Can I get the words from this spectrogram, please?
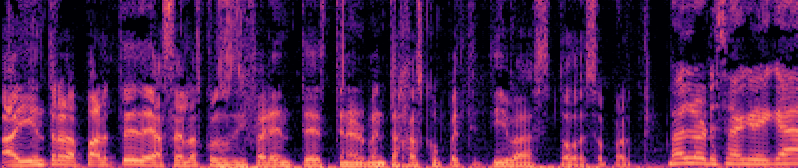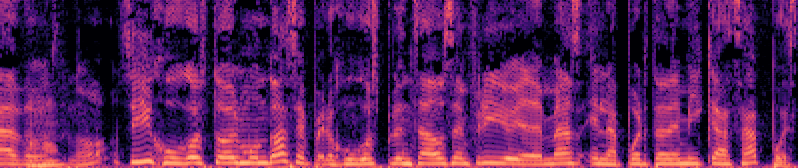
ahí entra la parte de hacer las cosas diferentes, tener ventajas competitivas, toda esa parte. Valores agregados. ¿no? Sí, jugos todo el mundo hace, pero jugos prensados en frío y además en la puerta de mi casa, pues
